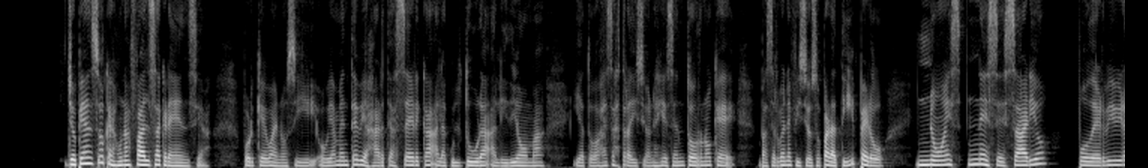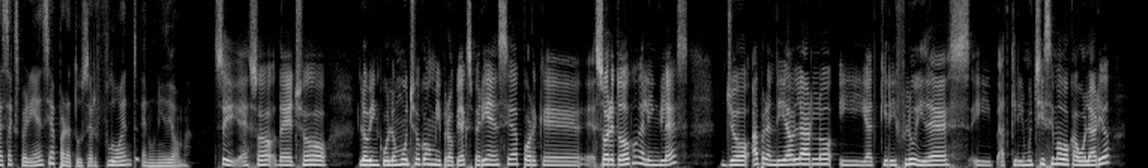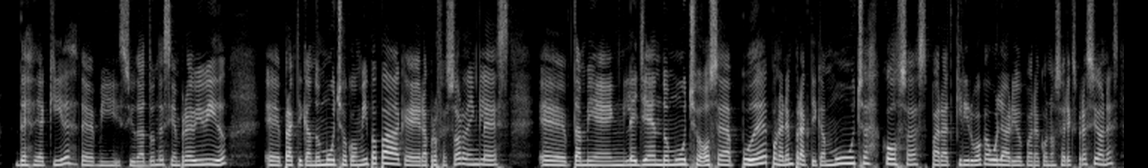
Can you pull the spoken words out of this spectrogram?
Yo pienso que es una falsa creencia, porque bueno, si obviamente viajar te acerca a la cultura, al idioma y a todas esas tradiciones y ese entorno que va a ser beneficioso para ti, pero no es necesario poder vivir esa experiencia para tú ser fluent en un idioma. Sí, eso de hecho lo vinculo mucho con mi propia experiencia porque sobre todo con el inglés, yo aprendí a hablarlo y adquirí fluidez y adquirí muchísimo vocabulario desde aquí, desde mi ciudad donde siempre he vivido, eh, practicando mucho con mi papá, que era profesor de inglés, eh, también leyendo mucho, o sea, pude poner en práctica muchas cosas para adquirir vocabulario, para conocer expresiones,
